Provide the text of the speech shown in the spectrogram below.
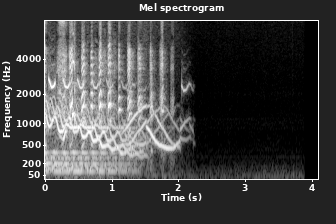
Oh,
